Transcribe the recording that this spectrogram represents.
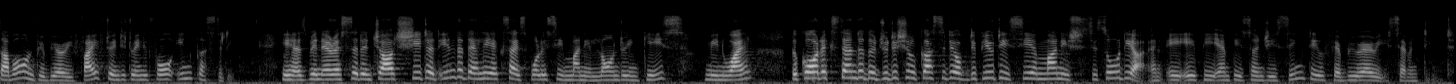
Sabha on February 5, 2024 in custody. He has been arrested and charge sheeted in the Delhi Excise Policy money laundering case. Meanwhile, the court extended the judicial custody of Deputy CM Manish Sisodia and AAP MP Sanjay Singh till February 17th.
